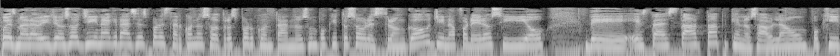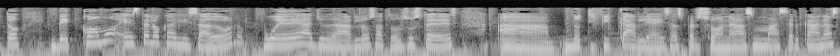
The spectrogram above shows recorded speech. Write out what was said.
Pues maravilloso, Gina, gracias por estar con nosotros, por contarnos un poquito sobre Strong Go. Gina Forero, CEO de esta startup, que nos habla un poquito de cómo este localizador puede ayudarlos a todos ustedes a notificarle a esas personas más cercanas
